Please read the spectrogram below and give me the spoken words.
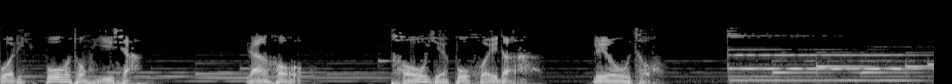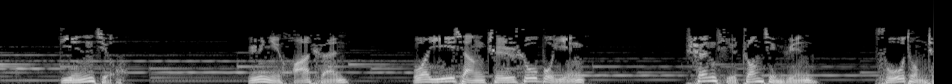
活里波动一下，然后头也不回的溜走。饮酒，与你划拳，我一向只输不赢。身体装进云，浮动着，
